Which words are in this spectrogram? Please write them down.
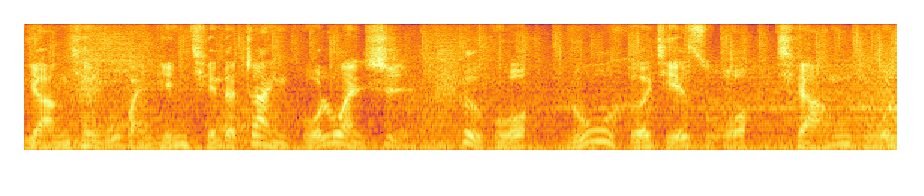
两千五百年前的战国乱世，各国如何解锁强国路。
